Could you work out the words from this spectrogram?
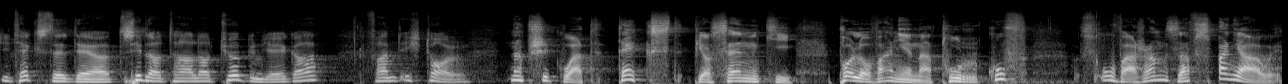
Die Texte der Zillertaler Türkenjäger fand ich toll. Na przykład tekst piosenki Polowanie na Turków uważam za wspaniały.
